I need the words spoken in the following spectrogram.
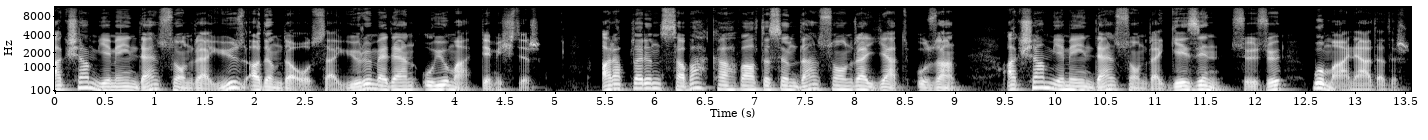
Akşam yemeğinden sonra yüz adımda olsa yürümeden uyuma demiştir. Arapların sabah kahvaltısından sonra yat, uzan, akşam yemeğinden sonra gezin sözü bu manadadır.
